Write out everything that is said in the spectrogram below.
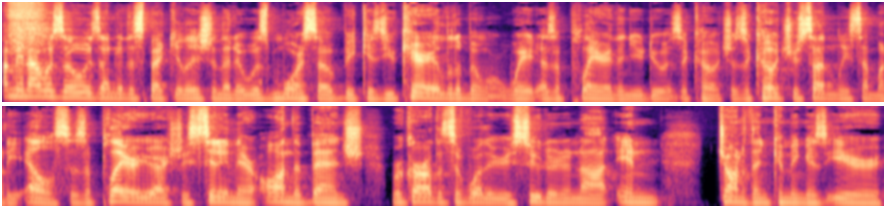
I mean, I was always under the speculation that it was more so because you carry a little bit more weight as a player than you do as a coach. As a coach, you're suddenly somebody else. As a player, you're actually sitting there on the bench, regardless of whether you're suited or not, in Jonathan Kuminga's ear,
